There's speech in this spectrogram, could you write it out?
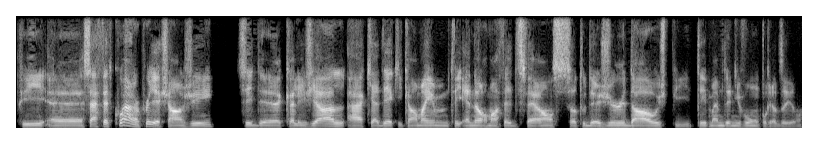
Puis, ça a fait quoi un peu d'échanger de collégial à cadet qui est quand même énorme en fait de différence, surtout de jeu, d'âge, puis même de niveau, on pourrait dire.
